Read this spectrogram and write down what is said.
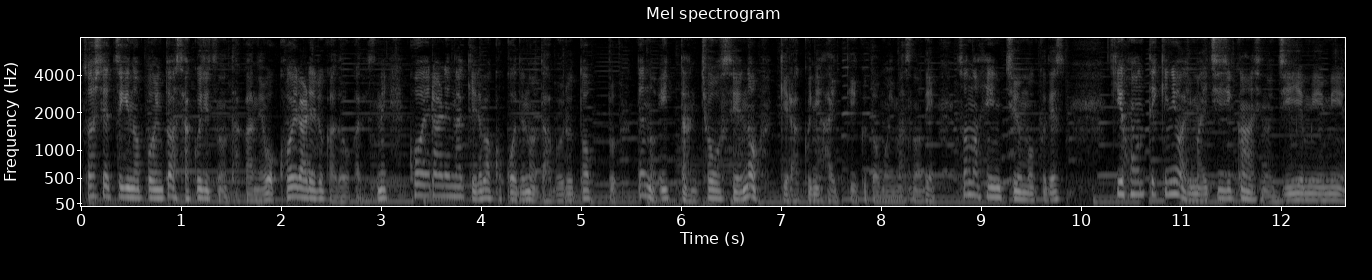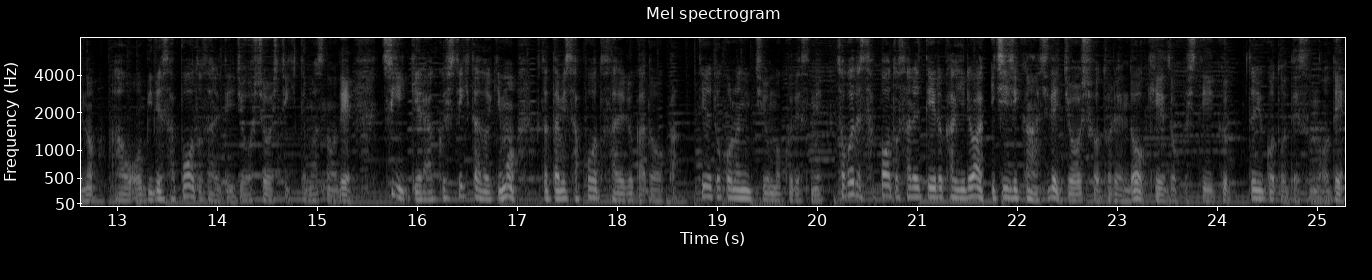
そして次のポイントは昨日の高値を超えられるかどうかですね。超えられなければここでのダブルトップでの一旦調整の下落に入っていくと思いますので、その辺注目です。基本的には今1時間足の GMMA の青帯でサポートされて上昇してきてますので、次下落してきた時も再びサポートされるかどうかっていうところに注目ですね。そこでサポートされている限りは1時間足で上昇トレンドを継続していくということですので、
